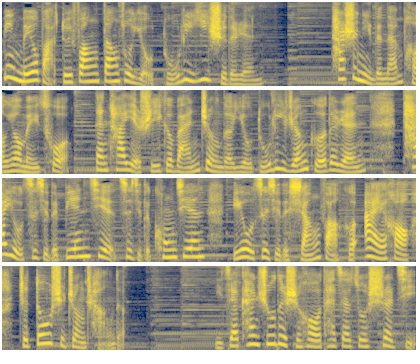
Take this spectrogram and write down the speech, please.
并没有把对方当做有独立意识的人。他是你的男朋友没错，但他也是一个完整的有独立人格的人，他有自己的边界、自己的空间，也有自己的想法和爱好，这都是正常的。你在看书的时候，他在做设计；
